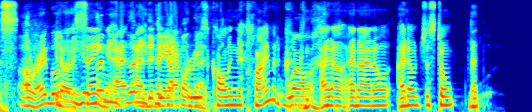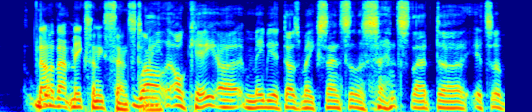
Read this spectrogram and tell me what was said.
All right. Well, you know, saying, me, and the day after he's that. calling a climate. Well, I don't, and I don't, I don't, just don't. That, none well, of that makes any sense to well, me. Well, okay, uh, maybe it does make sense in the sense that uh, it's a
